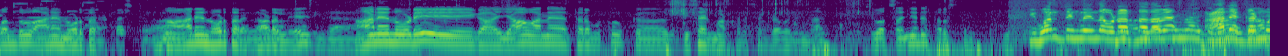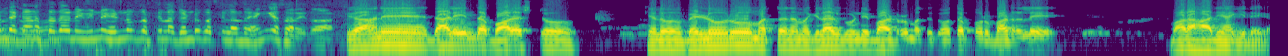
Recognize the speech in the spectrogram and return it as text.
ಬಂದು ಆನೆ ನೋಡ್ತಾರೆ. ಆ, ಆನೆ ನೋಡ್ತಾರೆ ಕಾಡಲ್ಲಿ. ಆನೆ ನೋಡಿ ಈಗ ಯಾವ ಆನೆ ತರಬೇಕು ಡಿಸೈಡ್ ಮಾಡ್ತಾರೆ ಸಕ್ರೆಬಲಿಂದ. ಇವತ್ತು ಸಂಜೆನೆ ತರಿಸ್ತೀನಿ. ಈಗ ಒಂದ್ ತಿಂಗಳಿಂದ ಓಡಾಡ್ತಾ ಇದಾವೆ. ಆನೆ ಕಣ್ ಮುಂದೆ ಕಾಣಿಸ್ತಾ ಇದಾವೆ. ನೀವು ಇನ್ನು ಹೆಣ್ಣು ಗೊತ್ತಿಲ್ಲ ಗಂಡು ಗೊತ್ತಿಲ್ಲ ಅಂದ್ರೆ ಹೆಂಗೆ ಸರ್ ಇದು? ಈಗ ಆನೆ ದಾಳಿಯಿಂದ ಬಹಳಷ್ಟು ಕೆಲವು ಬೆಳ್ಳೂರು ಮತ್ತು ನಮ್ಮ ಗಿಲಾಲ್ಗುಂಡಿ ಬಾರ್ಡ್ರು ಮತ್ತು ಗೌತಮ್ಪುರ್ ಬಾರ್ಡರ್ ಅಲ್ಲಿ ಬಹಳ ಹಾನಿ ಆಗಿದೆ ಈಗ.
